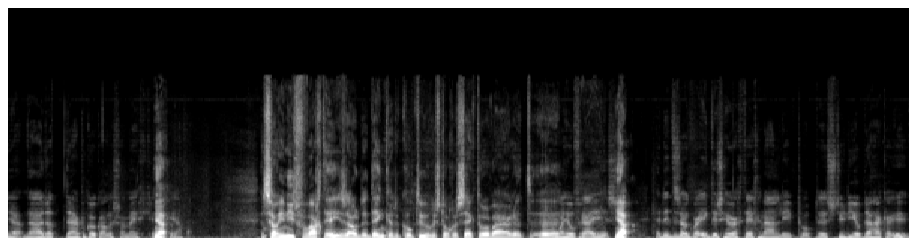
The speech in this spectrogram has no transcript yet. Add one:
Ja, nou, dat, daar heb ik ook alles van meegekregen. Ja. Dat zou je niet verwachten. Hè? Je zou denken, de cultuur is toch een sector waar het... eh, Allemaal heel vrij is. ja, En dit is ook waar ik dus heel erg tegenaan liep op de studie op de HKU,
